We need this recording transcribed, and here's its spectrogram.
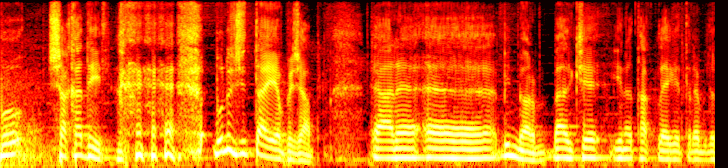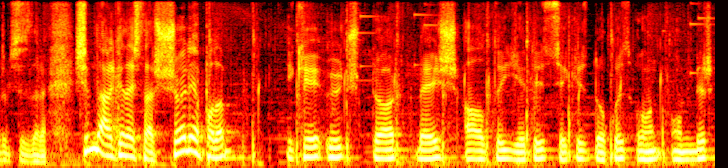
bu şaka değil. Bunu cidden yapacağım. Yani eee, bilmiyorum belki yine taklaya getirebilirim sizlere. Şimdi arkadaşlar şöyle yapalım. 2, 3, 4, 5, 6, 7, 8, 9, 10, 11.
